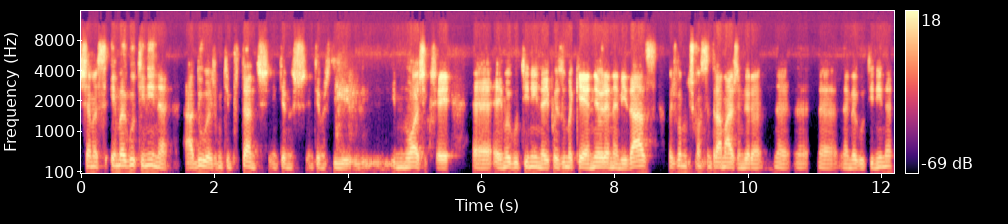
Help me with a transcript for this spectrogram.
chama-se hemaglutinina, há duas muito importantes em termos, em termos de, de imunológicos, é a hemaglutinina e depois uma que é a neuranamidase, mas vamos nos concentrar mais na, na, na, na hemaglutinina,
